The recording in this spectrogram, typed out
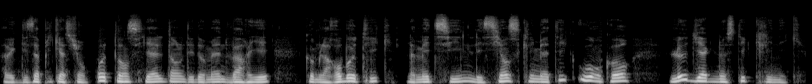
avec des applications potentielles dans des domaines variés comme la robotique, la médecine, les sciences climatiques ou encore le diagnostic clinique.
